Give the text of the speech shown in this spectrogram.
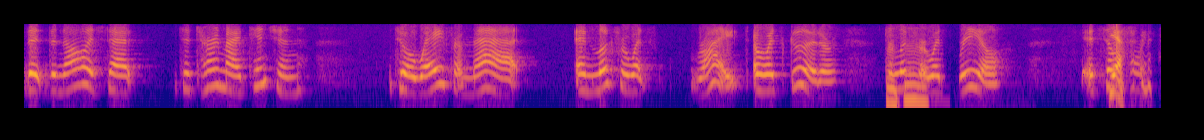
the the knowledge that to turn my attention to away from that and look for what's right or what's good or to look Mhm. for what's real. It's so yes. important.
